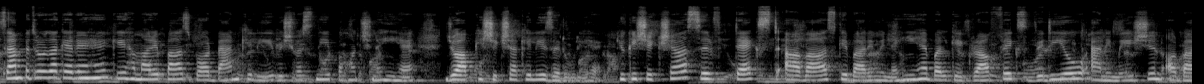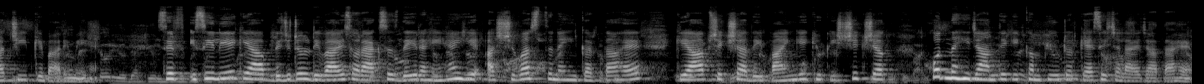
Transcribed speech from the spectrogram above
सैम पित्रोदा कह रहे हैं कि हमारे पास ब्रॉडबैंड के लिए विश्वसनीय पहुँच नहीं है, जो आपकी शिक्षा के लिए ज़रूरी है, क्योंकि शिक्षा सिर्फ़ टेक्स्ट आवाज़ के बारे में नहीं है, बल्कि ग्राफिक्स वीडियो एनिमेशन और बातचीत के बारे में है। सिर्फ़ इसीलिए कि आप डिजिटल डिवाइस और एक्सेस दे रहे हैं, ये आश्वस्त नहीं करता है कि आप शिक्षा दे पाएँगे, क्योंकि शिक्षक खुद नहीं जानते कि कंप्यूटर कैसे चलाया जाता है।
